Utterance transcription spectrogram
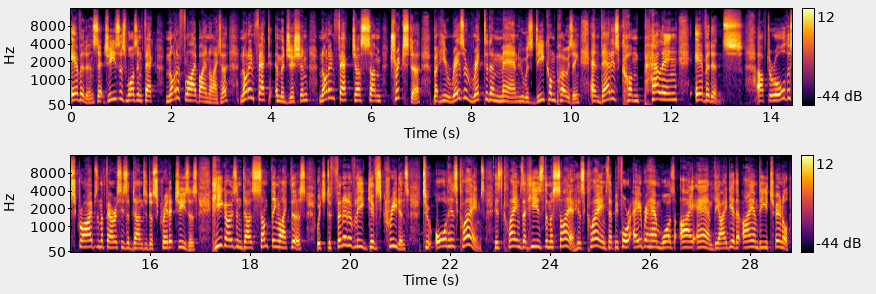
evidence that Jesus was, in fact, not a fly by nighter, not, in fact, a magician, not, in fact, just some trickster, but he resurrected a man who was decomposing, and that is compelling evidence. After all, all the scribes and the Pharisees have done to discredit Jesus, he goes and does something like this, which definitively gives credence to all his claims. His claims that he is the Messiah, his claims that before Abraham was, I am, the idea that I am the eternal,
